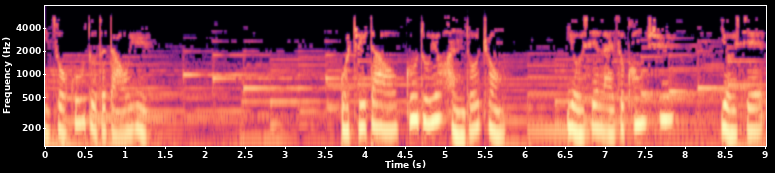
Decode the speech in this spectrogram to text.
一座孤独的岛屿。我知道孤独有很多种，有些来自空虚，有些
